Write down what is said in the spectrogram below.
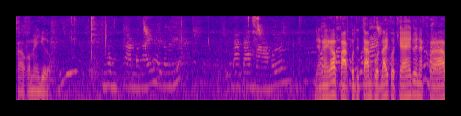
ข้าวก็ไม่เยอะหรอกยังไงก็ฝากกดติดตามกดไลค์กดแชร์ให้ด้วยนะครับ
